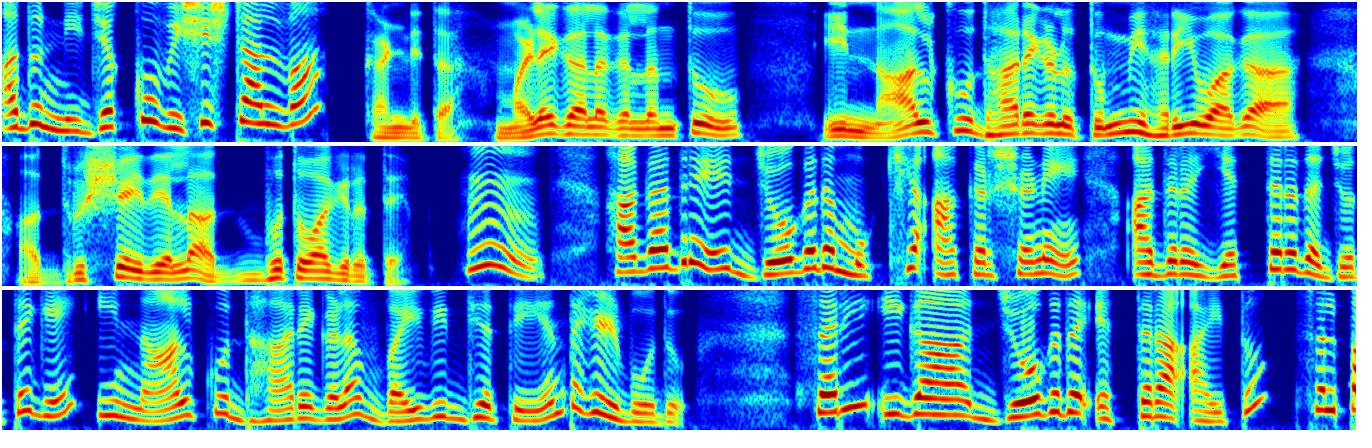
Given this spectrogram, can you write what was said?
ಅದು ನಿಜಕ್ಕೂ ವಿಶಿಷ್ಟ ಅಲ್ವಾ? ಖಂಡಿತ. ಮಳೆಗಾಲಗಲ್ಲಂತೂ ಈ ನಾಲ್ಕು ಧಾರೆಗಳು ತುಂಬಿ ಹರಿಯುವಾಗ ಆ ದೃಶ್ಯ ಇದೆಯಲ್ಲ ಅದ್ಭುತವಾಗಿರುತ್ತೆ. ಹ್ಮ್ ಹಾಗಾದ್ರೆ ಜೋಗದ ಮುಖ್ಯ ಆಕರ್ಷಣೆ ಅದರ ಎತ್ತರದ ಜೊತೆಗೆ ಈ ನಾಲ್ಕು ಧಾರೆಗಳ ವೈವಿಧ್ಯತೆ ಅಂತ ಹೇಳ್ಬೋದು. ಸರಿ ಈಗ ಜೋಗದ ಎತ್ತರ ಆಯಿತು ಸ್ವಲ್ಪ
